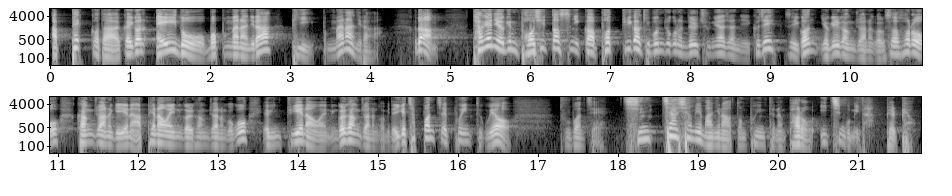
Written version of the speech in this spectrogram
앞에 거다. 그러니까 이건 A도 뭐뿐만 아니라 B뿐만 아니라. 그다음 당연히 여긴 벗이 떴으니까 벗 뒤가 기본적으로 늘 중요하잖니. 그지? 그래서 이건 여길 강조하는 거고 서로 강조하는 게 얘는 앞에 나와 있는 걸 강조하는 거고 여긴 뒤에 나와 있는 걸 강조하는 겁니다. 이게 첫 번째 포인트고요. 두 번째 진짜 시험이 많이 나왔던 포인트는 바로 이 친구입니다. 별표.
